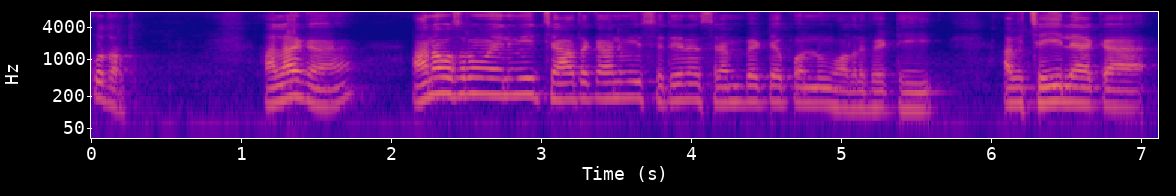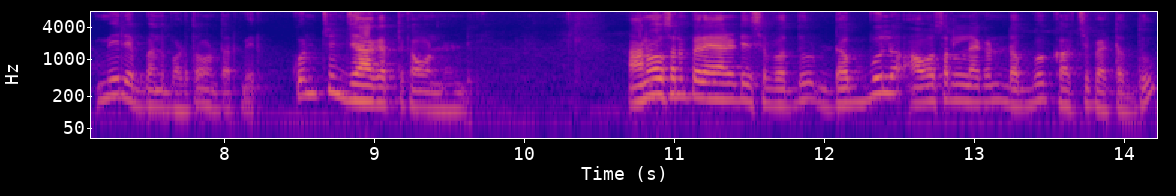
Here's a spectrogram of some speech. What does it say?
కుదరదు. అలాగా అనవసరమైనవి చేతకానివి శరీరం శ్రమ పెట్టే పనులు మొదలుపెట్టి అవి చేయలేక మీరు ఇబ్బంది పడుతూ ఉంటారు మీరు. కొంచెం జాగ్రత్తగా ఉండండి. అనవసరం ప్రయారిటీస్ ఇవ్వద్దు. డబ్బులు అవసరం లేకుండా డబ్బు ఖర్చు పెట్టద్దు.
